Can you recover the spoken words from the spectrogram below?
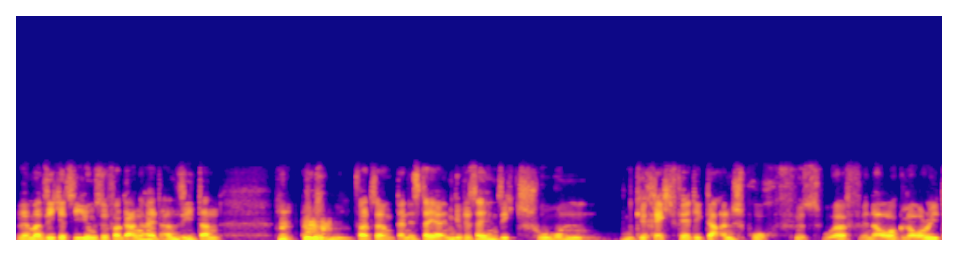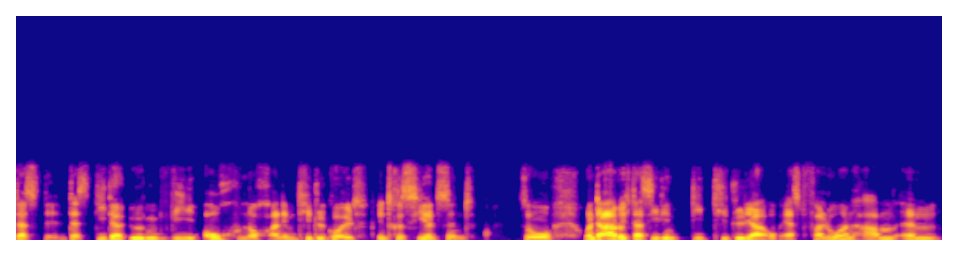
wenn man sich jetzt die jüngste Vergangenheit ansieht, dann, Verzeihung, dann ist da ja in gewisser Hinsicht schon ein gerechtfertigter Anspruch für Swerve in Our Glory, dass, dass die da irgendwie auch noch an dem Titelgold interessiert sind. So, und dadurch, dass sie den, die Titel ja auch erst verloren haben, ähm,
